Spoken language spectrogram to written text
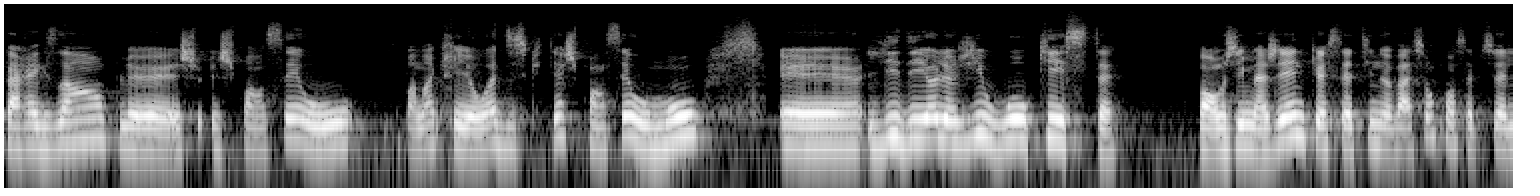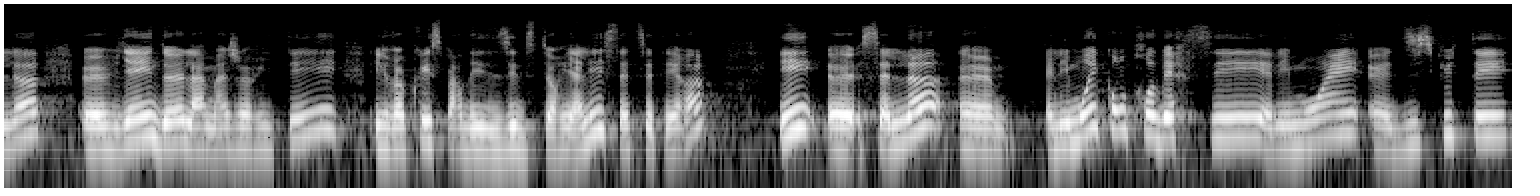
par exemple, je, pensais au... Pendant que Rioa discutait, je pensais au mot l'idéologie wokiste. Bon, j'imagine que cette innovation conceptuelle-là euh, vient de la majorité, et reprise par des éditorialistes, etc. Et euh, celle-là, euh, elle est moins controversée, elle est moins discutée.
